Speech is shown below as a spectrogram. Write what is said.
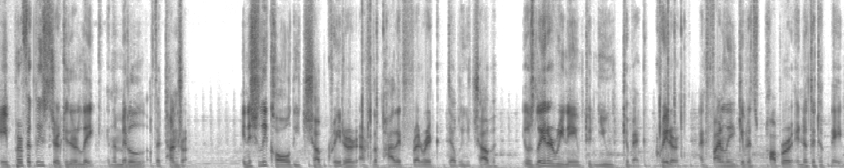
a perfectly circular lake in the middle of the tundra. Initially called the Chubb Crater after the pilot Frederick W. Chubb, it was later renamed to New Quebec Crater and finally given its proper Inuktitut name,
